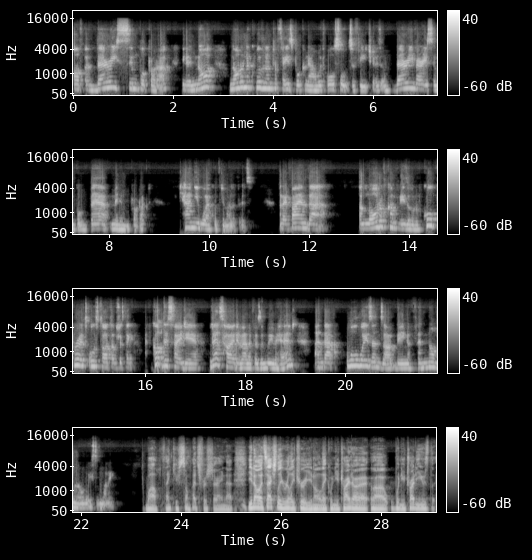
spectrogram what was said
of a very simple product, you know, not not an equivalent of Facebook now with all sorts of features, a very, very simple, bare minimum product. Can you work with developers? And I find that a lot of companies, a lot of corporates or startups just think, I've got this idea, let's hire developers and move ahead. And that always ends up being a phenomenal waste of money. Wow, thank you so much for sharing that. You know, it's actually really true. You know, like when you try to uh, when you try to use the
